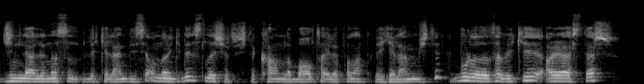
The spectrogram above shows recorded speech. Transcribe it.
cinlerle nasıl lekelendiyse onlarınki de slasher. işte kanla, baltayla falan lekelenmişti. Burada da tabii ki Ari Aster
